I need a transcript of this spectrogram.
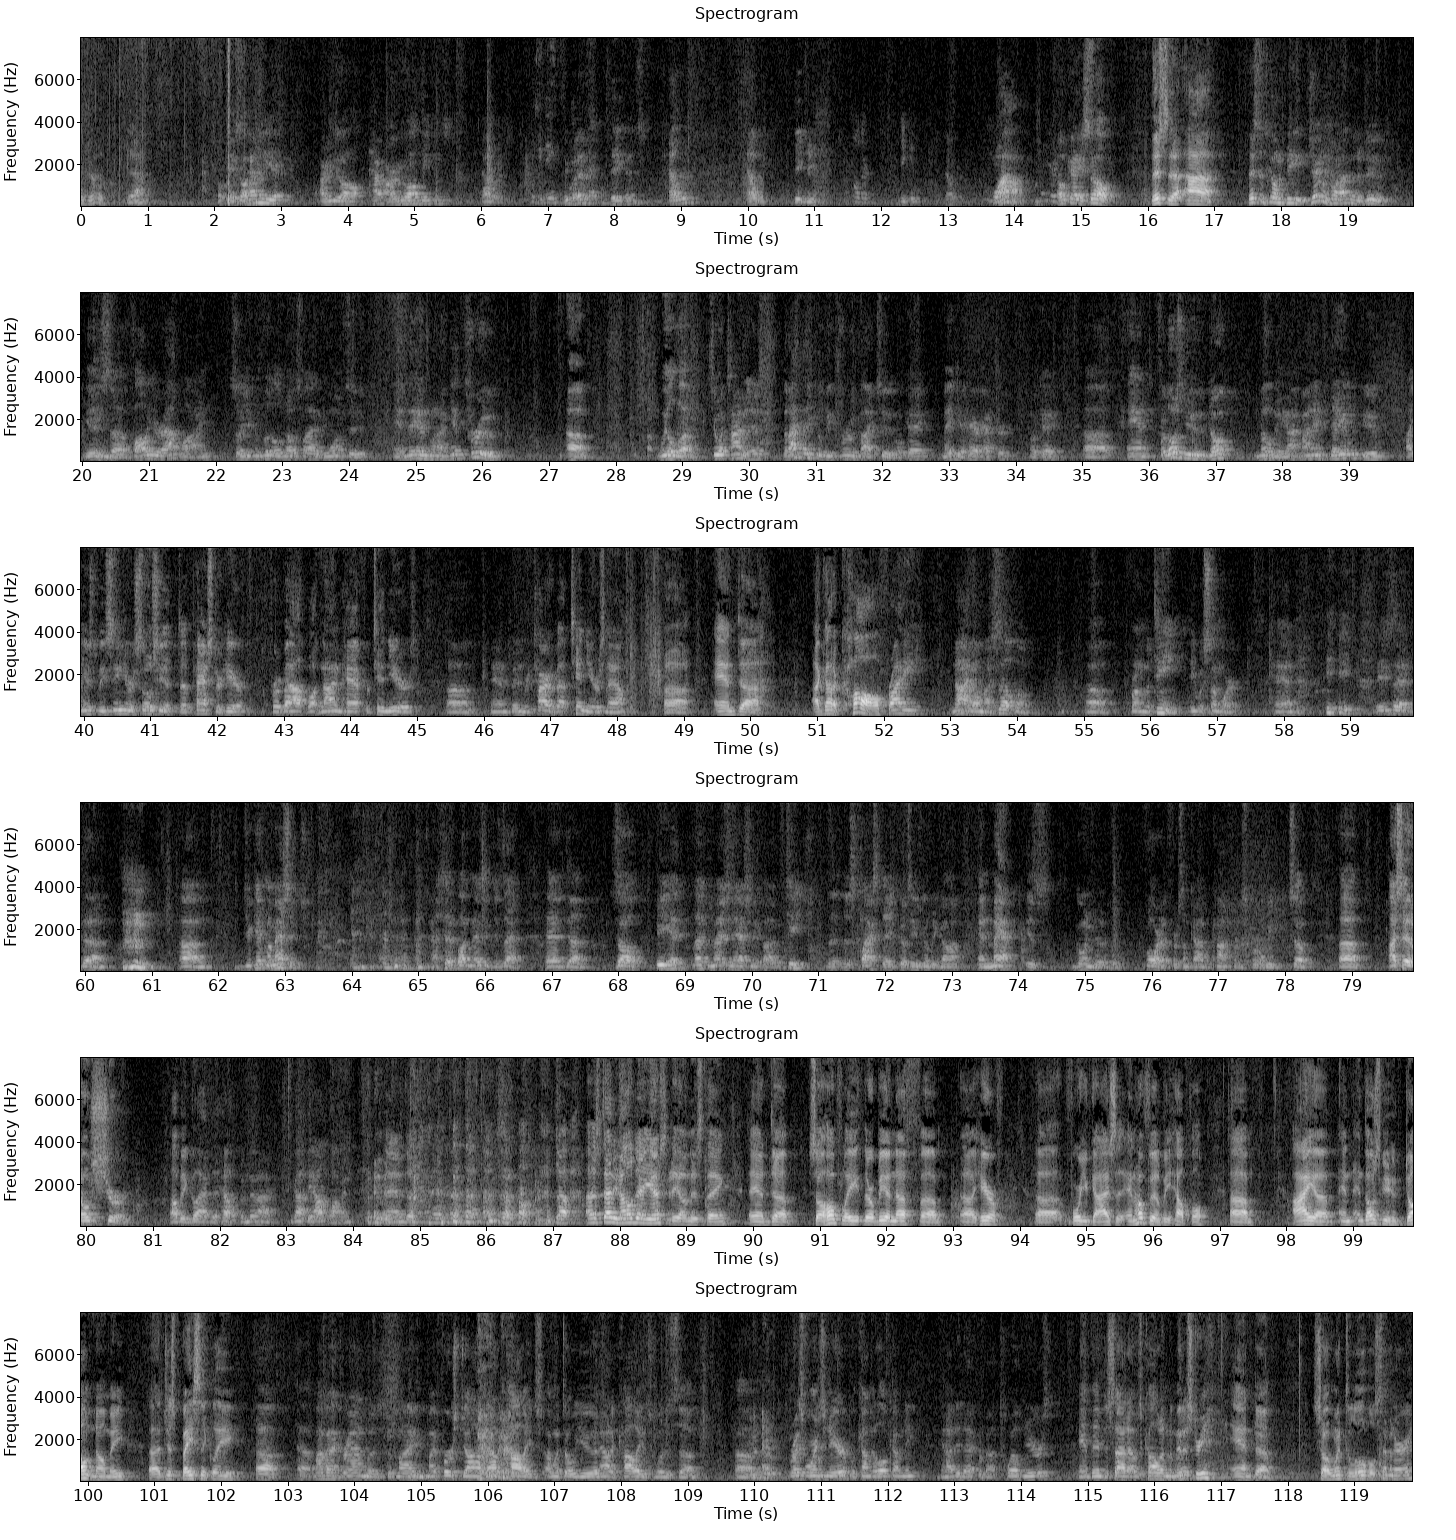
Oh, good. Yeah. Okay, so how many are you all, how, are you all deacons? Elders? Deacons, elders? Elder, deacon. Deacon. Wow. Okay, so this, uh, uh, this is gonna be, generally what I'm gonna do is, uh, follow your outline, so you can put little notes by it if you want to. And then when I get through, um, we'll, uh, see what time it is, but I think we'll be through by two, okay? Maybe a hair after, okay? Uh, and for those of you who don't know me, I, my name's Dale McHugh. I used to be senior associate uh, pastor here for about, what, nine and a half or ten years, um, and been retired about ten years now. Uh, and uh, I got a call Friday night on my cell phone uh, from Tim. He was somewhere, and he, said, uh, um, "Did you get my message?" I said, "What message is that?" And uh, so he had left a message asking me if I would teach the, this class day because he was going to be gone, and Matt is going to Florida for some kind of a conference for a week. So uh, I said, "Oh, sure, I'll be glad to help." And then I got the outline, and uh, so, so I studied all day yesterday on this thing, and uh, so hopefully there'll be enough um, uh, here uh, for you guys, and hopefully it'll be helpful. Um, I uh, and and those of you who don't know me, uh, just basically. My background was my, my first job out of college. I went to OU and out of college was um, reservoir engineer with Continental Oil Company, and I did that for about 12 years. And then decided I was called in the ministry, and uh, so I went to Louisville Seminary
